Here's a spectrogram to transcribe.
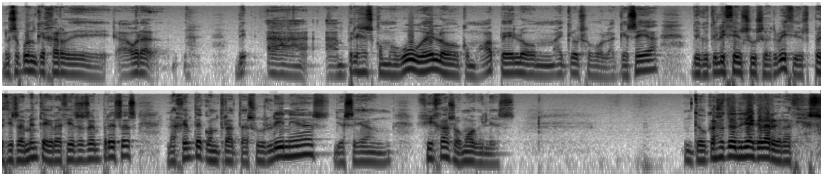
No se pueden quejar de ahora a, a, empresas como Google o como Apple o Microsoft o la que sea de que utilicen sus servicios. Precisamente gracias a esas empresas la gente contrata sus líneas, ya sean fijas o móviles. En todo caso tendría que dar gracias.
